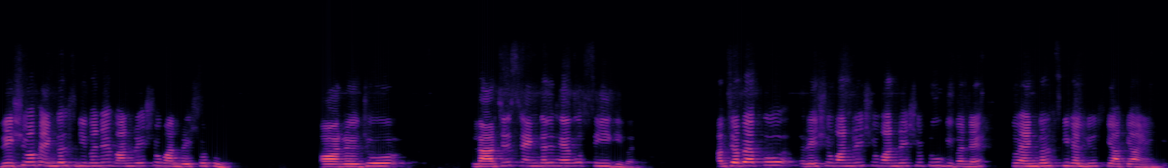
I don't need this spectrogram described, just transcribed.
Ratio of angles given है 1 ratio 1 ratio 2 और जो largest angle है वो C given है अब जब आपको ratio one ratio one ratio two given है तो एंगल्स की वैल्यूज़ क्या क्या आएँगे?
